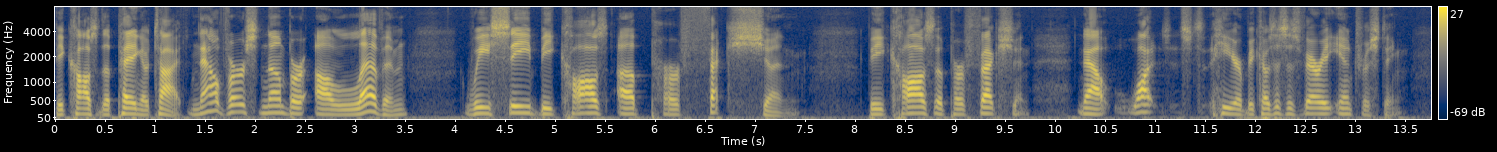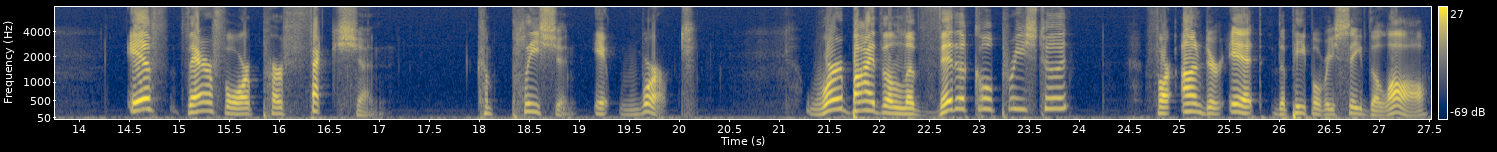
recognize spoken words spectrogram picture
because of the paying of tithes. Now, verse number 11, we see because of perfection. Because of perfection. Now, what here, because this is very interesting. If, therefore, perfection, completion, it worked, were by the Levitical priesthood, for under it the people received the law,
